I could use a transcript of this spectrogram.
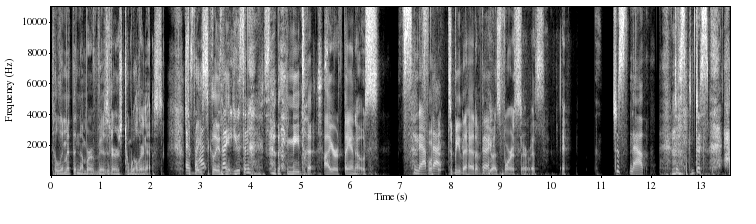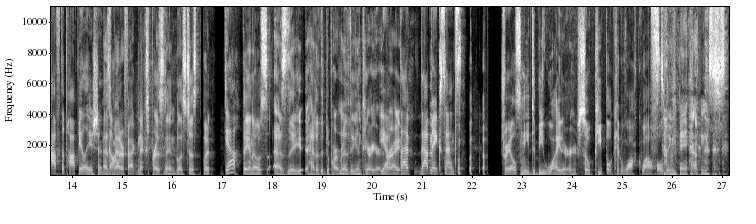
to limit the number of visitors to wilderness. So Is that, basically, is that they, euthanize? they need to hire Thanos snap for, that. to be the head of the There. U.S. Forest Service. Just snap. Just just half the population. As a matter of fact, next president, let's just put yeah. Thanos as the head of the Department of the Interior. Yeah. right. That that makes sense. Trails need to be wider so people can walk while holding hands.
